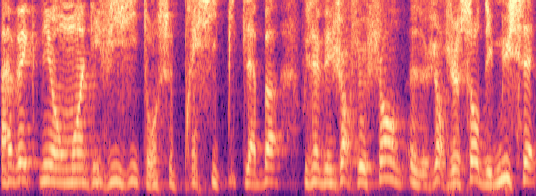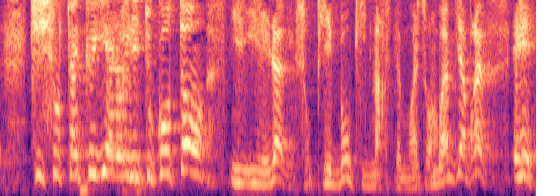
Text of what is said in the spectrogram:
avec néanmoins des visites. On se précipite là-bas. Vous avez Georges Sand, euh, Sand des Musset qui sont accueillis. Alors il est tout content. Il, est là avec son pied beau qui marche de moins en moins bien. Bref, et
